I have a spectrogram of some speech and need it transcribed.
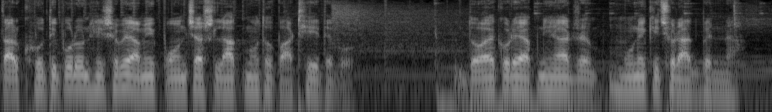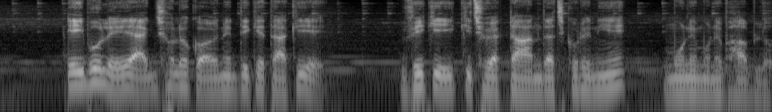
তার ক্ষতিপূরণ হিসেবে আমি পঞ্চাশ লাখ মতো পাঠিয়ে দেব। দয়া করে আপনি আর মনে কিছু রাখবেন না। এই বলে এক ঝলক অয়নের দিকে তাকিয়ে ভিকি কিছু একটা আন্দাজ করে নিয়ে মনে মনে ভাবল।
